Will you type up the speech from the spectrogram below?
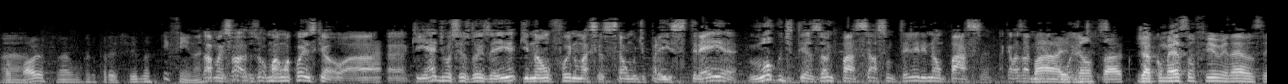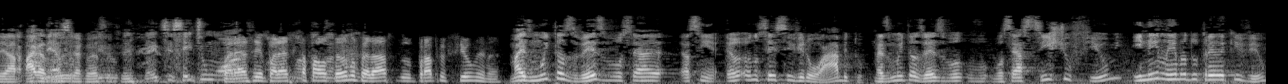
Ah. fotógrafo, né? Uma coisa parecida. Enfim, né? Tá, mas só, só uma, uma coisa que, ó, a- a- quem é de vocês dois aí que não foi numa sessão de pré-estreia, louco de tesão que passasse um trailer e não passa? Aquelas Mas meia-noite, é saco. Já começa o filme, né? Você já apaga as luzes e já começa o filme, filme. Daí se sente um Parece, órfão, parece que tá faltando um pedaço do próprio filme, né? Mas muitas vezes você, assim, eu, eu não sei se virou hábito, mas muitas vezes vo- vo- você assiste o filme e nem lembra do trailer que viu.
